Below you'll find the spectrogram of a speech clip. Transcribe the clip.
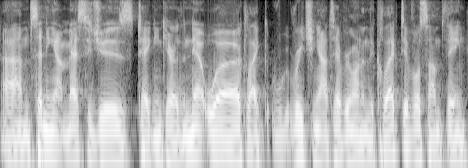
um, sending out messages, taking care of the network, like re- reaching out to everyone in the collective or something.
